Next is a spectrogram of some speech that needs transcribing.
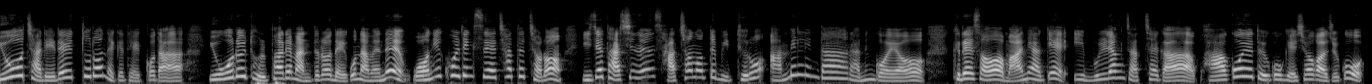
요 자리를 뚫어내게 될 거다. 요거를 돌파를 만들어내고 나면은 원익홀딩스의 차트처럼 이제 다시는 4,000원대 밑으로 안 밀린다라는 거예요. 그래서 만약에 이 물량 자체가 과거에 들고 계셔가지고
